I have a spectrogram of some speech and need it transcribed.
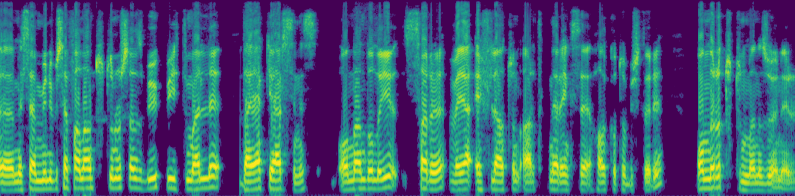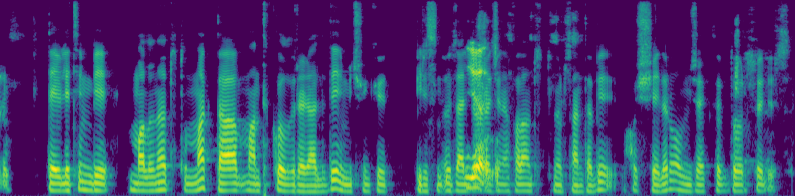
e, mesela minibüse falan tutunursanız büyük bir ihtimalle dayak yersiniz. Ondan dolayı sarı veya eflatun artık ne renkse halk otobüsleri onlara tutunmanızı öneririm. Devletin bir malına tutunmak daha mantıklı olur herhalde değil mi? Çünkü birisinin özel bir yani, aracına falan tutunursan tabii hoş şeyler olmayacak tabii doğru söylüyorsun.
